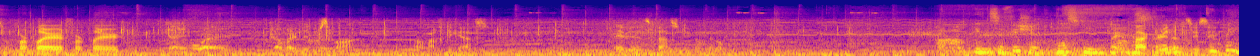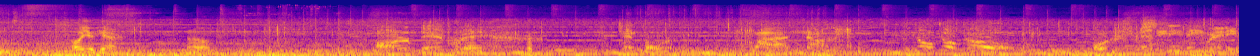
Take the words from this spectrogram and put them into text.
So four player, four player, Gangway. where Coming did you through. spawn? I'll have to guess. Maybe it's best to go middle. Huh? Insufficient Vespene Like gas factory, then stage CC. complete. Oh, you here? Hello. Armed and ready. Hi. 10-4. Why not? Go, go, go! Orders received. SCV ready.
